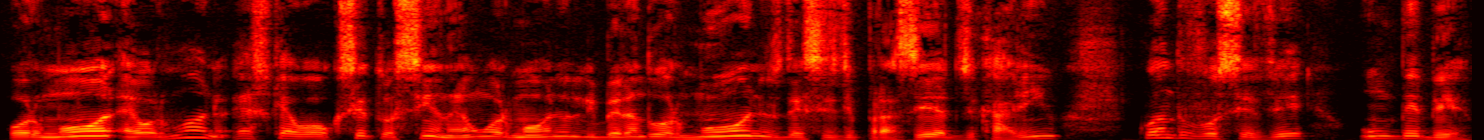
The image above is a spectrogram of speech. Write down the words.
hormônio, é hormônio? Acho que é oxitocina, é um hormônio, liberando hormônios desses de prazer, de carinho, quando você vê um bebê.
